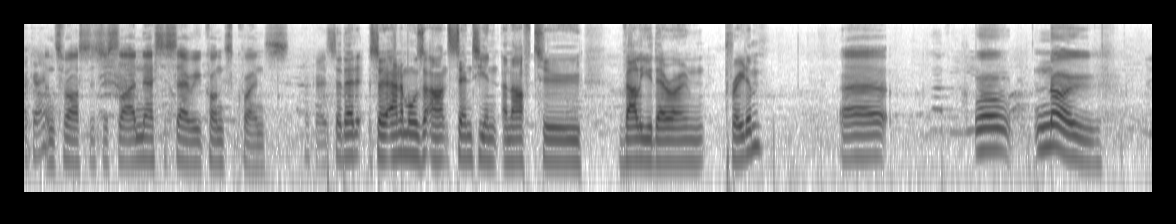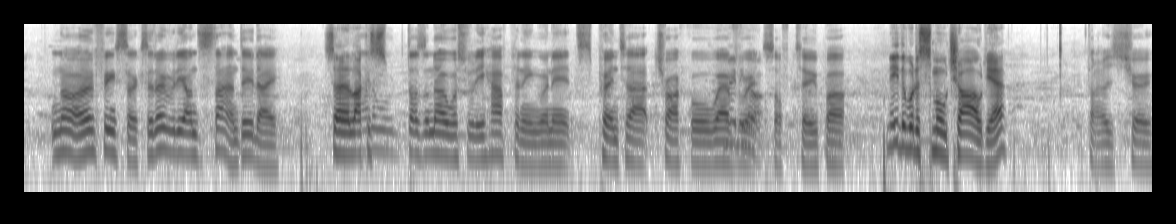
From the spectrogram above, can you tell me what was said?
Okay. And to us, it's just like a necessary consequence. Okay. So that so animals aren't sentient enough to value their own freedom. Uh, well, no, no, I don't think so. Because they don't really understand, do they? So like a animal doesn't know what's really happening when it's put into that truck or wherever it's off to. But neither would a small child, yeah. that is true.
